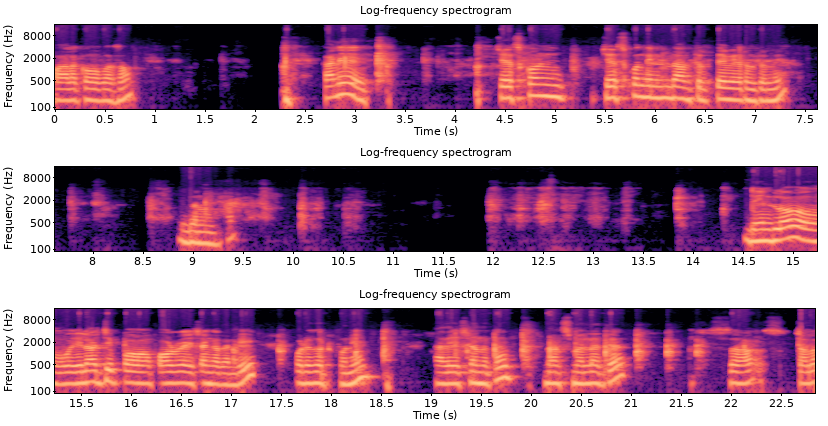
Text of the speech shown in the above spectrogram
పాలకోవ కోసం. కానీ చేసుకొని చేసుకొని తింటే దాని తృప్తే వేరుంటుంది. ఇదన్నమాట. దీంట్లో ఇలాచి పౌ పౌడర్ వేసాం కదండి పొడిగట్టుకొని అది వేసినందుకు దాని స్మెల్ అయితే చాలా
